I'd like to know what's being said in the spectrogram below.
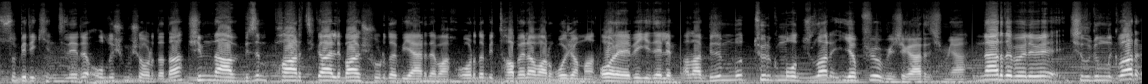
su birikintileri oluşmuş orada da. Şimdi abi bizim parti galiba şurada bir yerde bak. Orada bir tabela var kocaman. Oraya bir gidelim. Valla bizim bu Türk modcular yapıyor bu işi kardeşim ya. Nerede böyle bir çılgınlık var?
